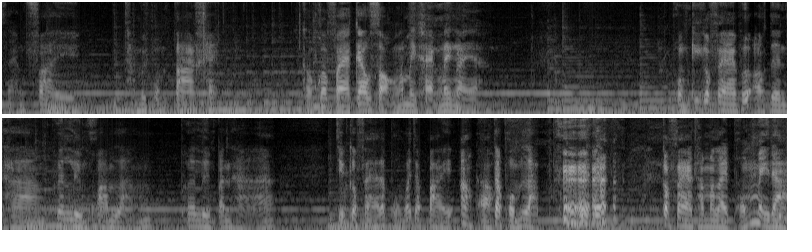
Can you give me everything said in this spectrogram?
แสงไฟทำให้ผมตาแข็งก็กาแฟแก้วสองแล้วไม่แข็งได้ไงอะผมกินกาแฟเพื่อออกเดินทางเพื่อลืมความหลัง เพื่อลืมปัญหา จิบกาแฟแล้วผมก็จะไปอ้าวอ้าวแต่ผมหลับ กาแฟทำอะไรผมไม่ได้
